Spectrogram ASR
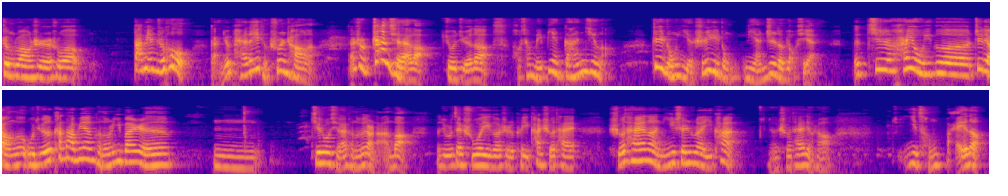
症状是说大便之后感觉排的也挺顺畅了，但是站起来了就觉得好像没变干净啊，这种也是一种粘滞的表现。呃，其实还有一个这两个，我觉得看大便可能一般人嗯接受起来可能有点难吧。那就是再说一个是可以看舌苔，舌苔呢你一伸出来一看，舌苔顶上一层白的。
